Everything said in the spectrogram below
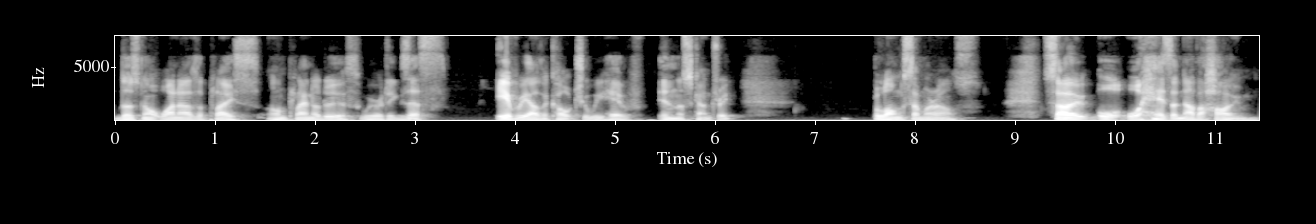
there's not one other place on planet Earth where it exists. Every other culture we have in this country belongs somewhere else. So, or, or has another home.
